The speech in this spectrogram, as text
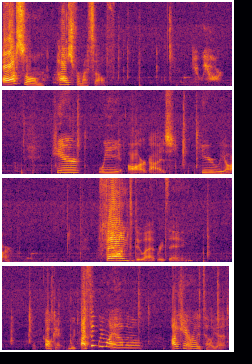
awesome house for myself. Here we are. Here we are, guys. Here we are. Failing to do everything. Okay, we I think we might have enough. I can't really tell yet.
